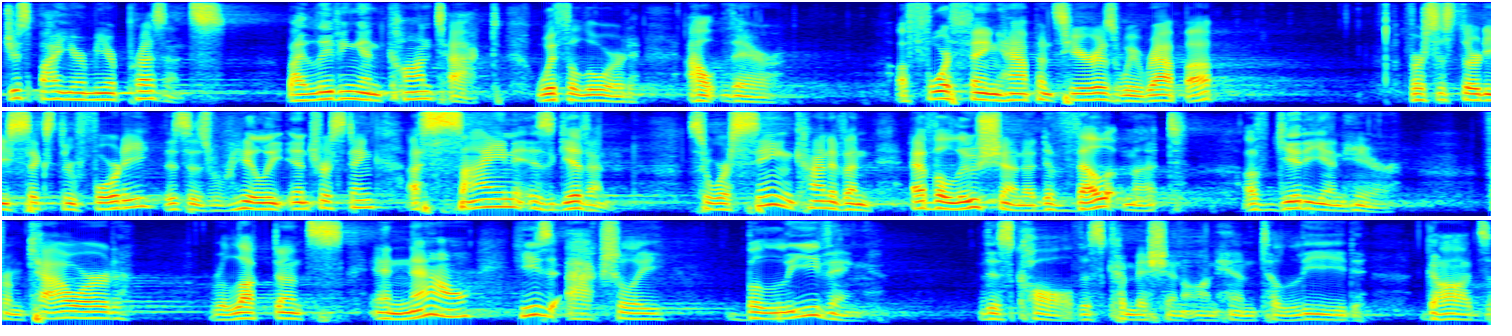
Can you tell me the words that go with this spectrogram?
just by your mere presence, by living in contact with the Lord out there. A fourth thing happens here as we wrap up. Verses 36 through 40, this is really interesting. A sign is given. So we're seeing kind of an evolution, a development of Gideon here from coward, reluctance, and now he's actually believing this call, this commission on him to lead God's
